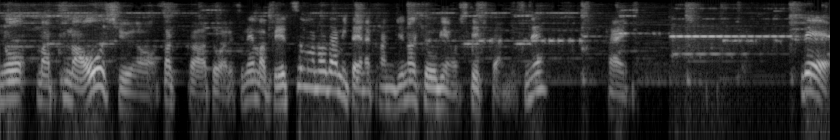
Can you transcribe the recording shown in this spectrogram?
の、まあ、今、欧州のサッカーとはですね、まあ、別物だみたいな感じの表現をしてきたんですね。はい。で、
